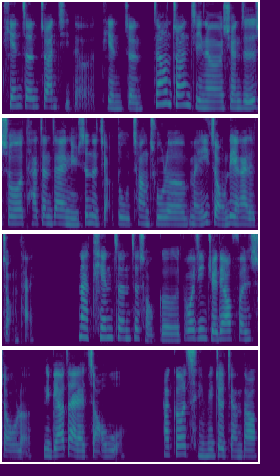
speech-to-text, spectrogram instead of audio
天真》专辑的《天真》。这张专辑呢，选只是说他站在女生的角度，唱出了每一种恋爱的状态。那《天真》这首歌，我已经决定要分手了，你不要再来找我。他歌词里面就讲到，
